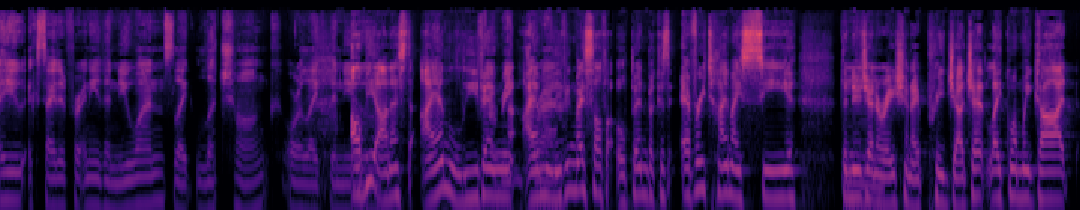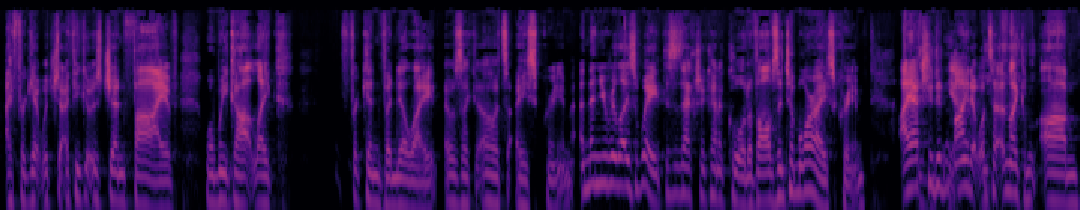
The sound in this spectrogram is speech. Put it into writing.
Are you excited for any of the new ones, like LeChonk or like the new? I'll be honest. I am leaving. I am leaving myself open because every time I see the new Mm. generation, I prejudge it. Like when we got, I forget which. I think it was Gen Five when we got like freaking Vanillite. I was like, oh, it's ice cream, and then you realize, wait, this is actually kind of cool. It evolves into more ice cream. I actually didn't Yeah. mind it once. I, and like um,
